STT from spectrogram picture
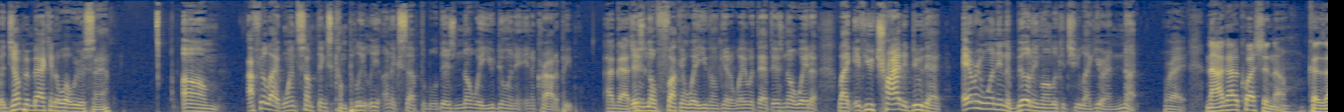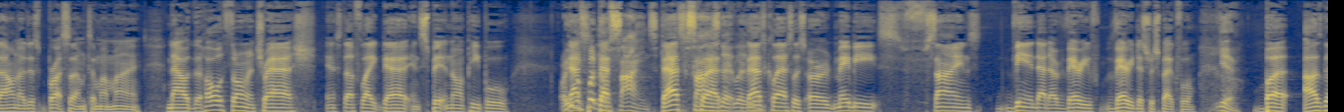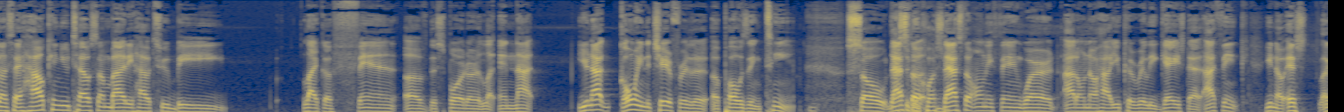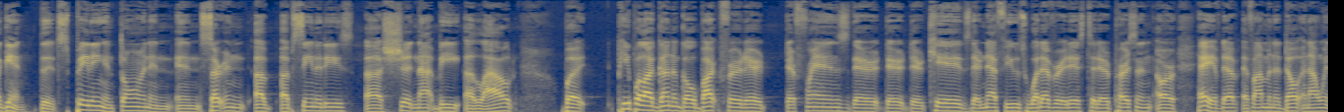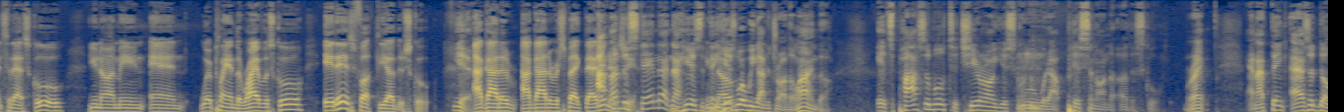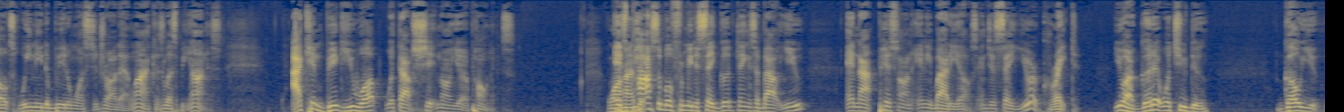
But jumping back into what we were saying, um, I feel like when something's completely unacceptable, there's no way you're doing it in a crowd of people. I got you. There's no fucking way you're gonna get away with that. There's no way to like if you try to do that, everyone in the building gonna look at you like you're a nut. Right. Now I got a question though, because I don't know, just brought something to my mind. Now the whole throwing trash and stuff like that and spitting on people. Or even putting up that's- signs. That's signs class, that like, that's classless, or maybe signs being that are very very disrespectful. yeah. But I was gonna say, how can you tell somebody how to be like a fan of the sport or like, and not you're not going to cheer for the opposing team. So That's that's, a the good question. that's the only thing where I don't know how you could really gauge that. I think you know it's again the spitting and throwing and and certain ob- obscenities uh, should not be allowed, but people are gonna go bark for their their friends, their their their kids, their nephews, whatever it is to their person. Or hey, if if I'm an adult and I went to that school, you know what I mean, and we're playing the rival school, it is fuck the other school. Yeah. I gotta I gotta respect that I understand that. Now here's the You thing. know? Here's where we got to draw the line, though. It's possible to cheer on your school mm-hmm. without pissing on the other school, right? And I think as adults, we need to be the ones to draw that line. Because let's be honest, I can big you up without shitting on your opponents. 100. It's possible for me to say good things about you and not piss on anybody else and just say you're great. You are good at what you do. Go you.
